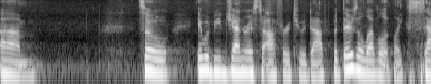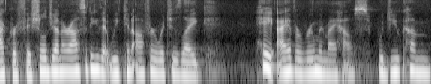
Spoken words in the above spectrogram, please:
um, so it would be generous to offer to adopt but there's a level of like sacrificial generosity that we can offer which is like hey i have a room in my house would you come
